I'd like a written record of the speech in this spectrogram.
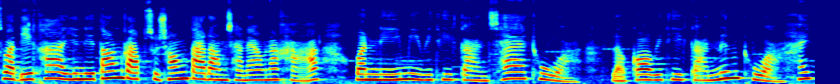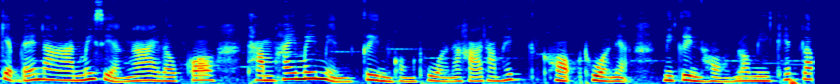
สวัสดีค่ะ ยินดีต้อนรับสู่ช่องตาดำชาแนลนะคะ วันนี้มีวิธีการแช่ถั่ว แล้วก็วิธีการนึ่งถั่วให้เก็บได้นานไม่เสียง่าย แล้วก็ทำให้ไม่เหม็นกลิ่นของถั่วนะคะทำให้ถั่วเนี่ยมีกลิ่นหอม เรามีเคล็ดลับ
